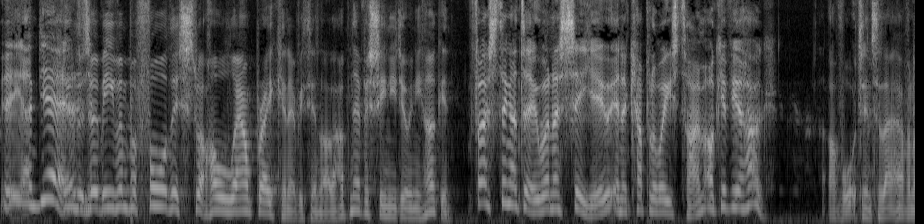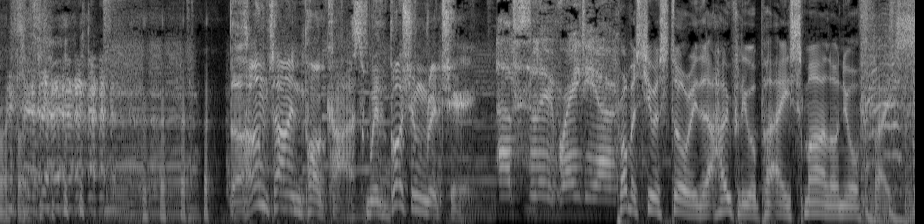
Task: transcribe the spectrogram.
Yeah, yeah. Even, even before this whole outbreak and everything like that, I've never seen you do any hugging. First thing I do when I see you in a couple of weeks' time, I'll give you a hug. I've walked into that, haven't I, folks? The Hometime Podcast with Bush and Richie. Absolute Radio. Promised you a story that hopefully will put a smile on your face.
